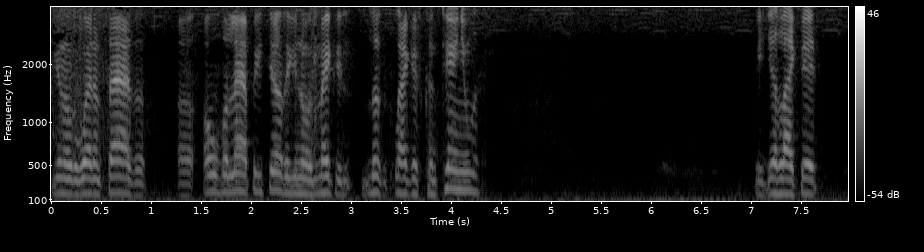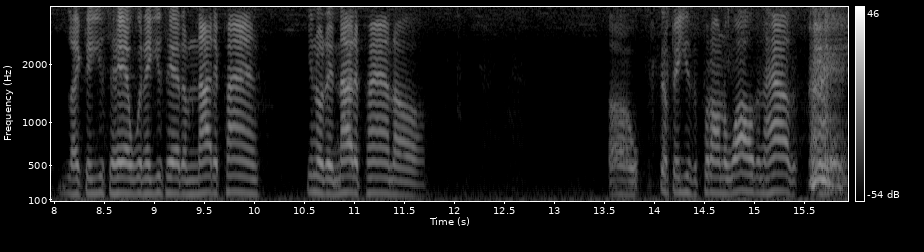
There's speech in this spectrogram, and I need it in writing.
you know, the way them sides are, uh, overlap each other, you know, make it look like it's continuous. Be just like that, like they used to have when they used to have them knotty pine, you know, that knotty pine uh, uh, stuff they used to put on the walls in the houses.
